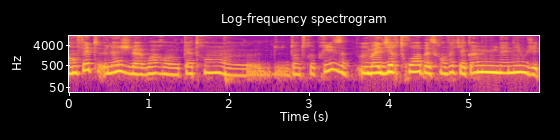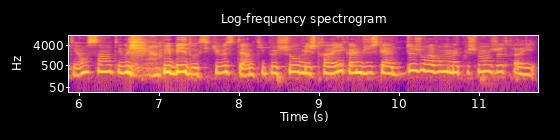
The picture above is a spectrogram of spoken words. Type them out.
en fait, là, je vais avoir 4 euh, ans euh, d'entreprise. On va le dire 3 parce qu'en fait, il y a quand même eu une année où j'étais enceinte et où j'ai eu un bébé, donc si tu veux, c'était un petit peu chaud, mais je travaillais quand même jusqu'à 2 jours avant mon accouchement, je travaillais.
